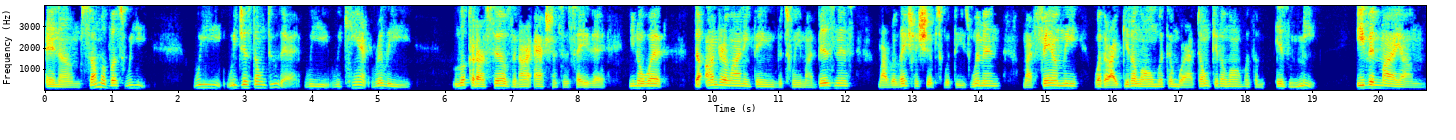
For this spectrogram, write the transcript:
And um, some of us we we we just don't do that. We we can't really look at ourselves and our actions and say that, you know what, the underlining thing between my business my relationships with these women, my family, whether I get along with them, where I don't get along with them, is me. Even my um,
